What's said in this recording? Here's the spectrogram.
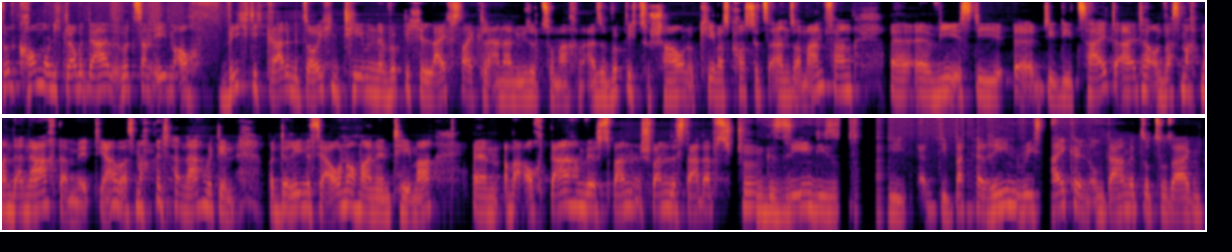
Wird kommen und ich glaube, da wird es dann eben auch wichtig, gerade mit solchen Themen eine wirkliche Lifecycle-Analyse zu machen. Also wirklich zu schauen, okay, was kostet es also am Anfang, äh, äh, wie ist die, äh, die, die Zeitalter und was macht man danach damit? Ja, was macht man danach mit den Batterien ist ja auch nochmal ein Thema. Ähm, aber auch da haben wir spann spannende Startups schon gesehen, die, die die Batterien recyceln, um damit sozusagen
